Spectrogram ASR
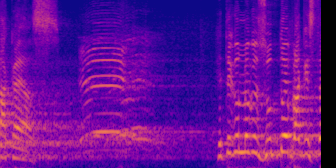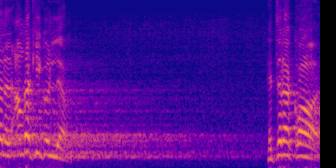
তাকায় আস। হেতে করল যুদ্ধ পাকিস্তানের, আমরা কি করলাম? হেতেরা কয়,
